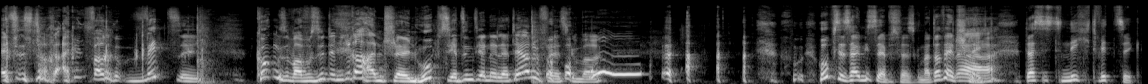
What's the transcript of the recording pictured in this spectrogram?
es ist doch einfach witzig. Gucken Sie mal, wo sind denn Ihre Handschellen? Hups, jetzt sind Sie an der Laterne festgemacht. Hups, jetzt habe ich mich selbst festgemacht. Das wäre jetzt Ja. schlecht. Das ist nicht witzig.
